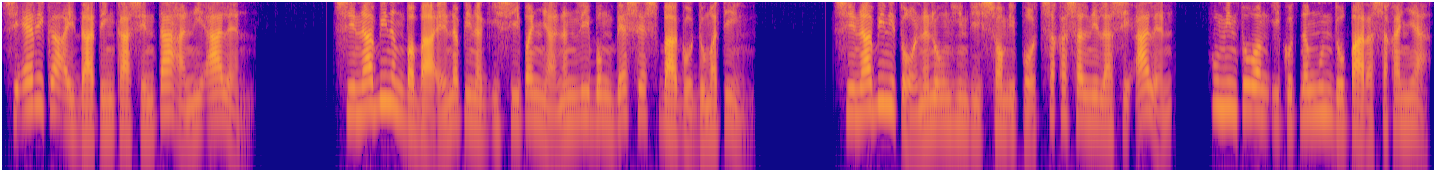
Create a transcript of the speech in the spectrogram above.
si Erica ay dating kasintahan ni Allen. Sinabi ng babae na pinag-isipan niya ng libong beses bago dumating. Sinabi nito na noong hindi somipot sa kasal nila si Allen, huminto ang ikot ng mundo para sa kanya.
